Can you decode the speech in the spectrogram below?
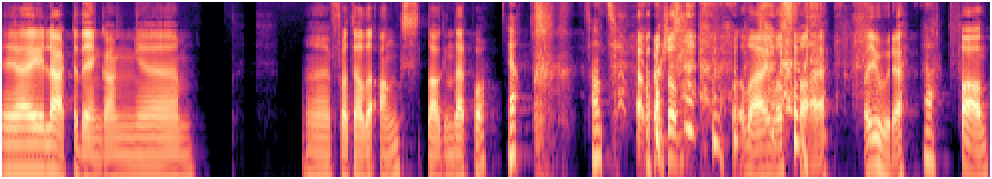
Jeg lærte det en gang eh, for at jeg hadde angst dagen derpå. Ja, sant? Jeg var sånn Å nei, hva sa jeg? Hva gjorde jeg? Ja. Faen.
